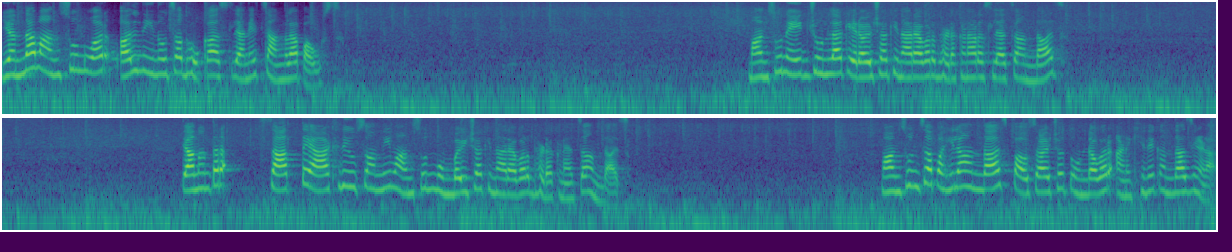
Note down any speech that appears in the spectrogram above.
यंदा मान्सूनवर अल निनोचा धोका असल्याने चांगला पाऊस. मान्सून एक जूनला केरळच्या किनाऱ्यावर धडकणार असल्याचा अंदाज. त्यानंतर सात ते आठ दिवसांनी मान्सून मुंबईच्या किनाऱ्यावर धडकण्याचा अंदाज. मान्सूनचा पहिला अंदाज पावसाळ्याच्या तोंडावर आणखीन एक अंदाज येणार.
